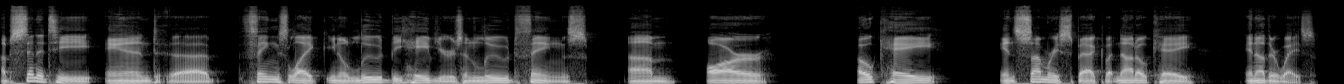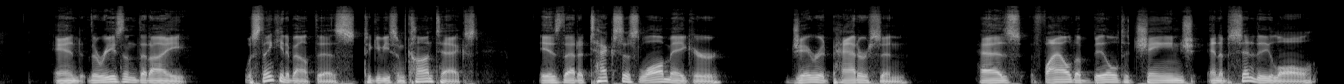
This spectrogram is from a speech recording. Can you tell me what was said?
obscenity and uh, things like you know lewd behaviors and lewd things um, are okay in some respect, but not okay in other ways. And the reason that I was thinking about this, to give you some context, is that a Texas lawmaker, Jared Patterson, has filed a bill to change an obscenity law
